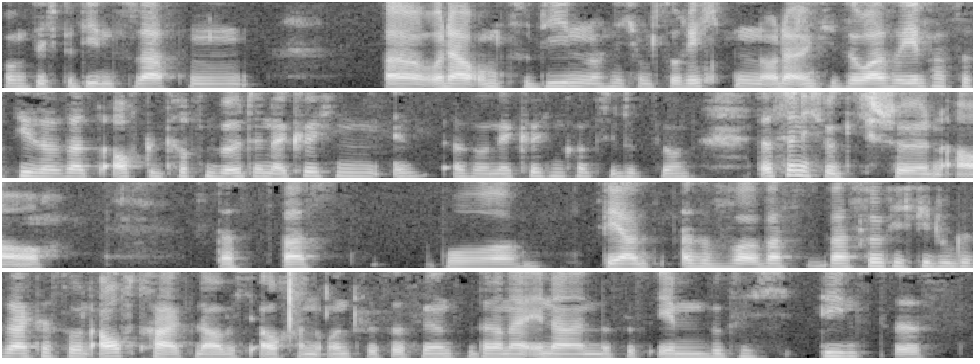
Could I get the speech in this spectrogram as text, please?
um sich bedienen zu lassen äh, oder um zu dienen und nicht um zu richten oder irgendwie so. Also jedenfalls, dass dieser Satz aufgegriffen wird in der Kirchen, in, also in der Kirchenkonstitution. Das finde ich wirklich schön auch. Das was, wo wir uns, also wo, was, was wirklich, wie du gesagt hast, so ein Auftrag, glaube ich, auch an uns ist, dass wir uns daran erinnern, dass es eben wirklich Dienst ist,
